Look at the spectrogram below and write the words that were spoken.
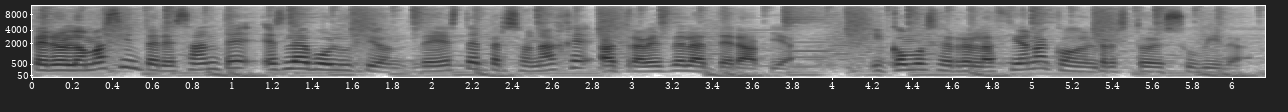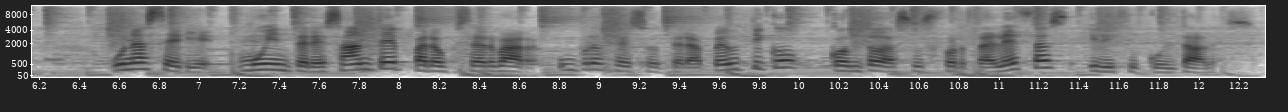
Pero lo más interesante es la evolución de este personaje a través de la terapia y cómo se relaciona con el resto de su vida. Una serie muy interesante para observar un proceso terapéutico con todas sus fortalezas y dificultades.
